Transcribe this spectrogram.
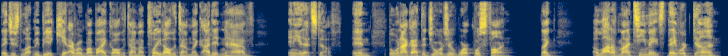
They just let me be a kid. I rode my bike all the time. I played all the time. Like I didn't have any of that stuff. And but when I got to Georgia, work was fun. Like a lot of my teammates, they were done.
